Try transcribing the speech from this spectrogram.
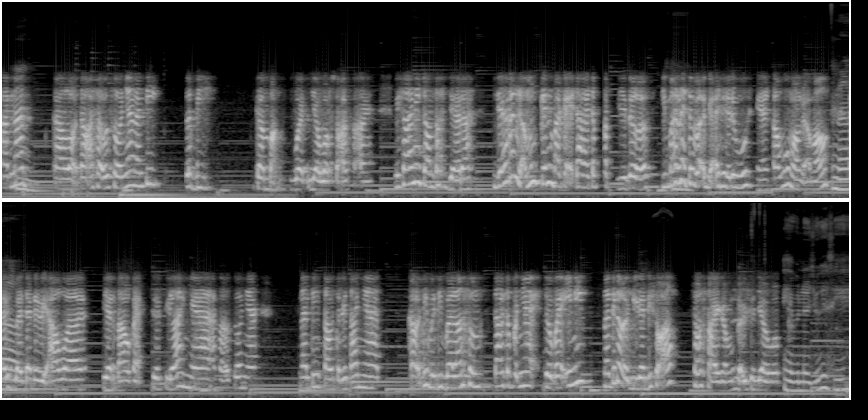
Karena Hmm. kalau tahu asal usulnya nanti lebih gampang buat jawab soal-soalnya. Misalnya nih contoh sejarah, sejarah kan nggak mungkin pakai cara cepet gitu loh. Gimana coba nggak ada rumusnya? Kamu mau nggak mau nah harus baca dari awal biar tahu kayak silsilahnya, asal usulnya. Nanti tahu ceritanya. Kalau tiba-tiba langsung cara cepetnya jawabannya ini, nanti kalau diganti soal selesai kamu nggak bisa jawab. iya bener juga sih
